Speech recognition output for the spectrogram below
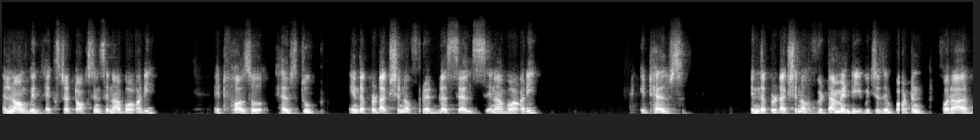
along with extra toxins in our body. It also helps to in the production of red blood cells in our body. It helps in the production of vitamin D, which is important for our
